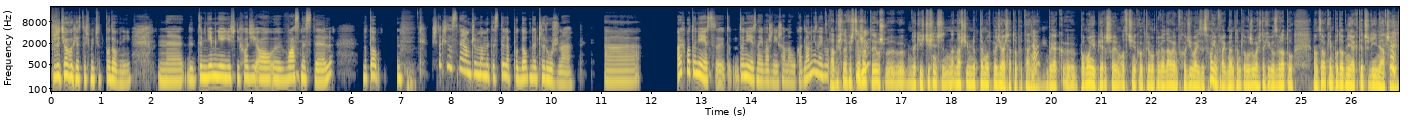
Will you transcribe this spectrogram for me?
W życiowych jesteśmy ciut podobni. Mm, tym niemniej, jeśli chodzi o własny styl, no to się tak się zastanawiam, czy mamy te style podobne czy różne. Ale chyba to nie jest, y, to nie jest najważniejsza nauka. Dla mnie najważniejsza... A myślę, wiesz co, mhm. że ty już y, y, jakieś 10-15 minut temu odpowiedziałaś na to pytanie. Tak? Bo jak po mojej pierwszym odcinku, o którym opowiadałem, wchodziłaś ze swoim fragmentem, to użyłaś takiego zwrotu, mam całkiem podobnie jak ty, czyli inaczej.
